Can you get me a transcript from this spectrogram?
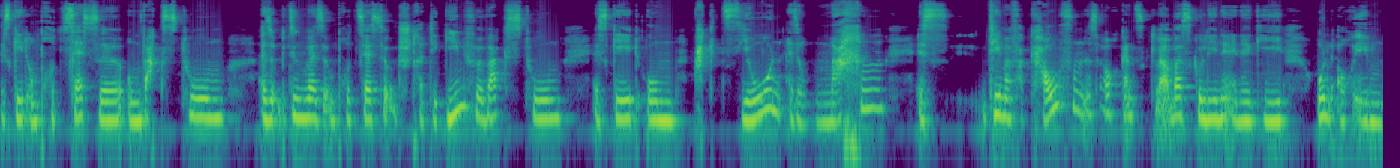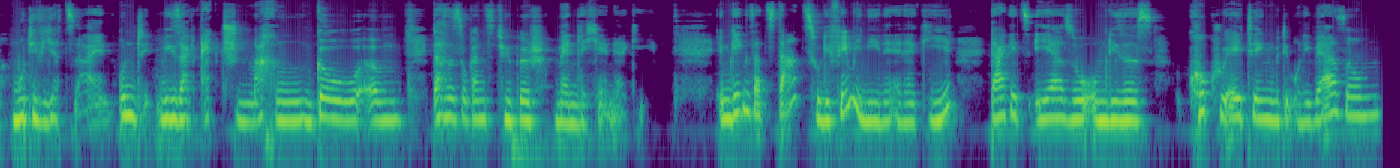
es geht um Prozesse, um Wachstum, also beziehungsweise um Prozesse und Strategien für Wachstum, es geht um Aktion, also machen, es Thema Verkaufen ist auch ganz klar maskuline Energie und auch eben motiviert sein. Und wie gesagt, Action machen, go, ähm, das ist so ganz typisch männliche Energie. Im Gegensatz dazu die feminine Energie, da geht's eher so um dieses Co-Creating mit dem Universum,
